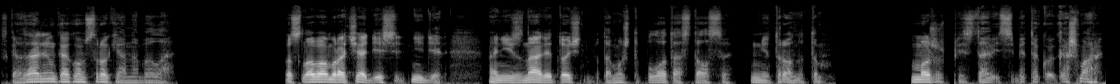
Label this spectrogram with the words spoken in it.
Сказали, на каком сроке она была. По словам врача, десять недель. Они знали точно, потому что плод остался нетронутым. Можешь представить себе такой кошмар?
